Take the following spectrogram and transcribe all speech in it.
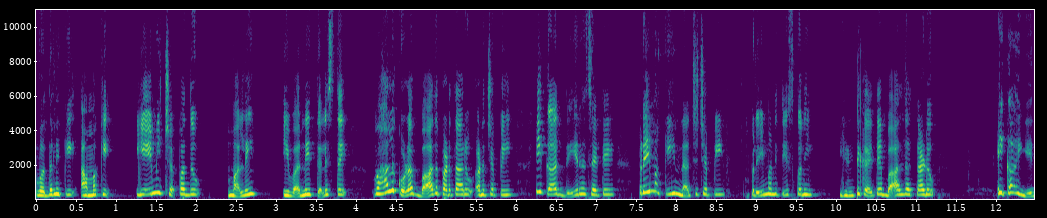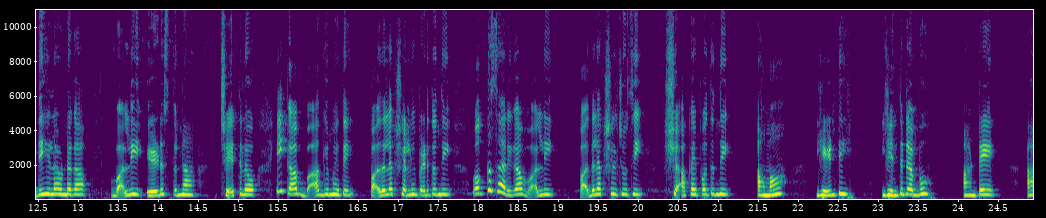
వదనికి అమ్మకి ఏమీ చెప్పద్దు. మళ్ళీ ఇవన్నీ తెలిస్తే వాళ్ళు కూడా బాధపడతారు అని చెప్పి ఇక ధీరజ్ అయితే ప్రేమకి నచ్చ చెప్పి ప్రేమని తీసుకుని ఇంటికైతే బాల్దెత్తాడు ఇక ఇది ఇలా ఉండగా వల్లి ఏడుస్తున్న చేతిలో ఇక భాగ్యమైతే పది లక్షల్ని పెడుతుంది. ఒక్కసారిగా వల్లి పది లక్షలు చూసి షాక్ అయిపోతుంది. అమ్మా ఏంటి ఎంత డబ్బు? అంటే ఆ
